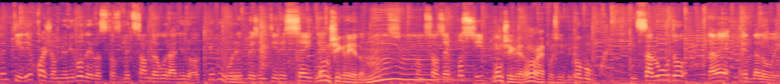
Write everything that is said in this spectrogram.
Sentite, io qua c'ho mio nipote che lo sta svezzando con Radio Rock e lui vorrebbe sentire sei tempi. Non ci credo. Non so se è possibile. Non ci credo, non è possibile. Comunque, un saluto da me e da lui.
